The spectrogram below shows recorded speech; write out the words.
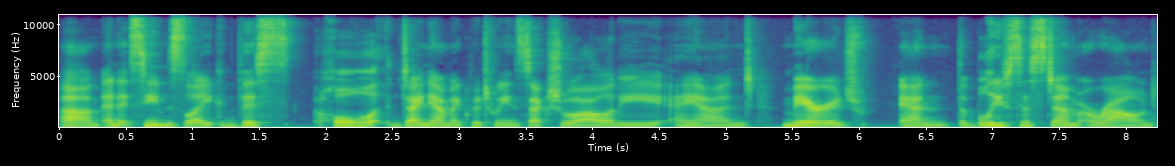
Um, and it seems like this whole dynamic between sexuality and marriage and the belief system around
